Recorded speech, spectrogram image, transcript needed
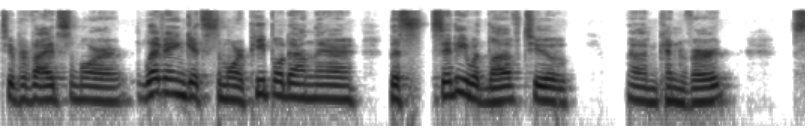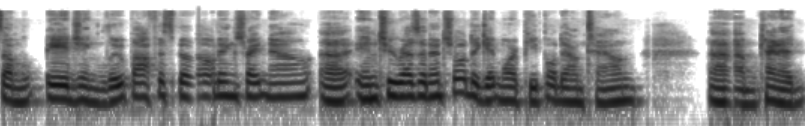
to provide some more living get some more people down there. The city would love to um, convert some aging loop office buildings right now uh, into residential to get more people downtown um, kind of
